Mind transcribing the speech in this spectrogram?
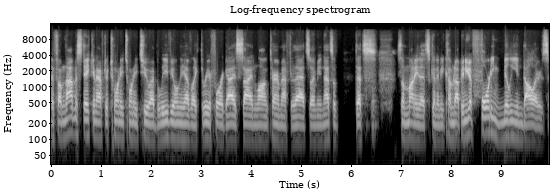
if I'm not mistaken, after 2022, I believe you only have like three or four guys signed long term after that. So I mean, that's a that's some money that's going to be coming up, and you have forty million dollars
